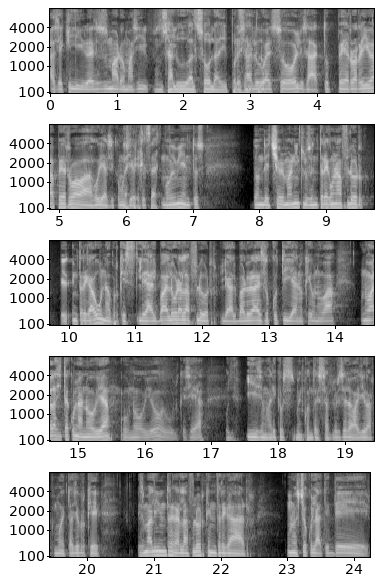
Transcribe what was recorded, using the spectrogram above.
hace equilibrio, hace sus maromas y... Un saludo al sol ahí, por Un ejemplo. saludo al sol, exacto. Perro arriba, perro abajo y así como ciertos Exacto. movimientos. Donde Sherman incluso entrega una flor, eh, entrega una porque le da el valor a la flor, le da el valor a eso cotidiano que uno va, uno va a la cita con la novia o novio o lo que sea Oye. y dice, marica, pues me encontré esta flor y se la va a llevar como detalle porque es más lindo entregar la flor que entregar unos chocolates de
